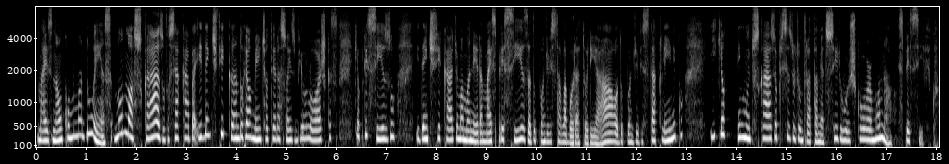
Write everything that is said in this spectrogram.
mas não como uma doença. No nosso caso, você acaba identificando realmente alterações biológicas que eu preciso identificar de uma maneira mais precisa do ponto de vista laboratorial, do ponto de vista clínico, e que eu, em muitos casos eu preciso de um tratamento cirúrgico ou hormonal específico.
